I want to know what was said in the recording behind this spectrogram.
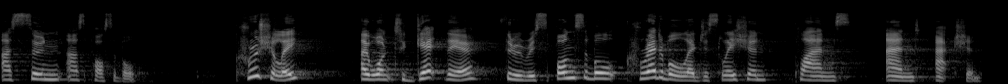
as soon as possible. Crucially, I want to get there through responsible, credible legislation, plans and action.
